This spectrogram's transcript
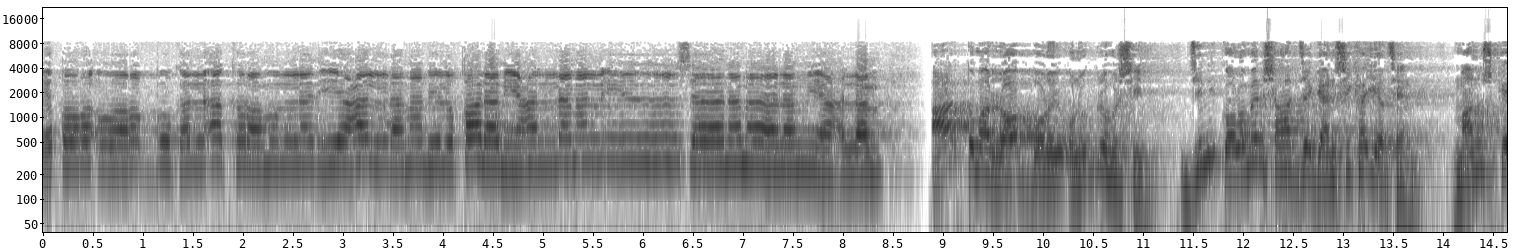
اقرأ وربك الأكرم الذي علم بالقلم علم الإنسان ما لم يعلم আর তোমার রব বড়ই অনুগ্রহশীল যিনি কলমের সাহায্যে জ্ঞান শিখাইয়াছেন মানুষকে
